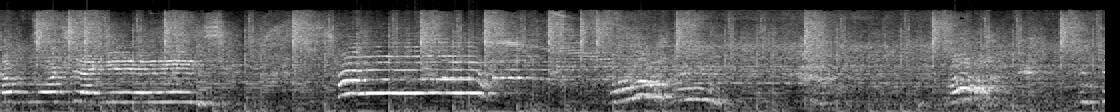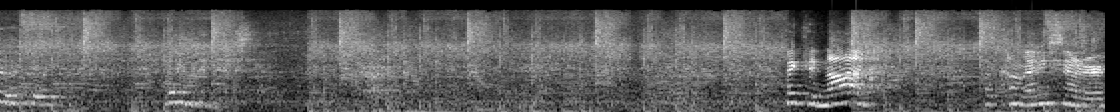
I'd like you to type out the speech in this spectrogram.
Couple more seconds. Ah! Oh. Oh. I could not have come any sooner.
